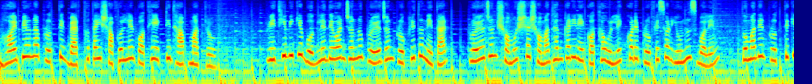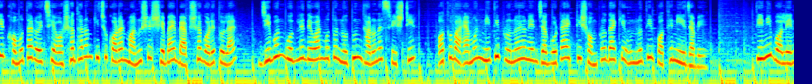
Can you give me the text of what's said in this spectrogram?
ভয় পেও না প্রত্যেক ব্যর্থতাই সাফল্যের পথে একটি ধাপ মাত্র। পৃথিবীকে বদলে দেওয়ার জন্য প্রয়োজন প্রকৃত নেতার, প্রয়োজন সমস্যা সমাধানকারীর এ কথা উল্লেখ করে প্রফেসর ইউনুস বলেন, তোমাদের প্রত্যেকের ক্ষমতা রয়েছে অসাধারণ কিছু করার মানুষের সেবায় ব্যবসা গড়ে তোলার, জীবন বদলে দেওয়ার মতো নতুন ধারণা সৃষ্টির, অথবা এমন নীতি প্রণয়নের যা গোটা একটি সম্প্রদায়কে উন্নতির পথে নিয়ে যাবে। তিনি বলেন,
